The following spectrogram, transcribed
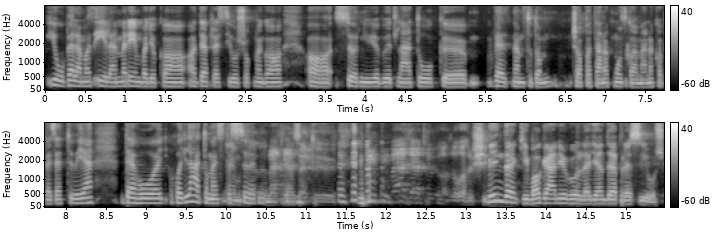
jó, velem az élem, mert én vagyok a, a depressziósok, meg a, a szörnyű jövőt látók, nem tudom, csapatának, mozgalmának a vezetője, de hogy, hogy látom ezt a Nem szörnyű... kellenek vezető. Vezető az orsi. Mindenki magánjogon legyen depressziós.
